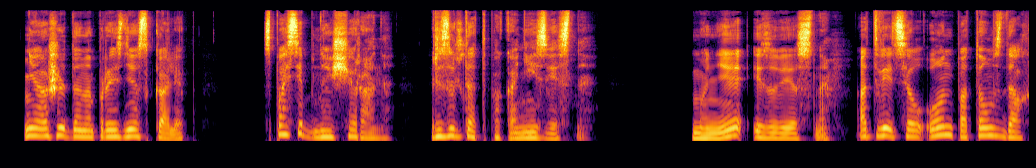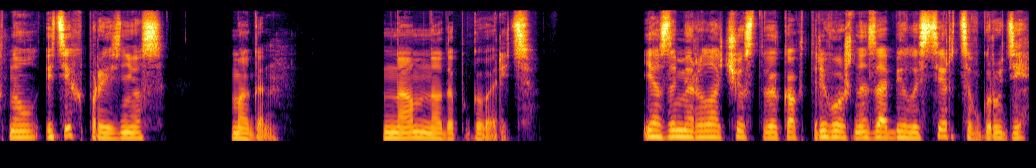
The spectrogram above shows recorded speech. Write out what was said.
— неожиданно произнес Калеб. «Спасибо, но еще рано. Результаты пока неизвестны». «Мне известно», — ответил он, потом вздохнул и тихо произнес. «Меган, нам надо поговорить». Я замерла, чувствуя, как тревожно забилось сердце в груди,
